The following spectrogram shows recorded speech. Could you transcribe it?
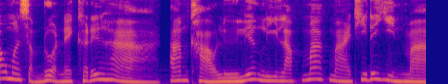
เข้ามาสำรวจในคฤหาสน์ตามข่าวลือเรื่องลี้ลับมากมายที่ได้ยินมา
